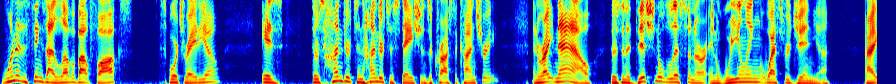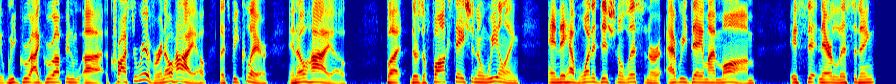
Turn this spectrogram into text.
one of the things I love about Fox Sports Radio is there's hundreds and hundreds of stations across the country. And right now, there's an additional listener in Wheeling, West Virginia. All right, we grew. I grew up in uh, across the river in Ohio. Let's be clear, in Ohio. But there's a Fox station in Wheeling, and they have one additional listener every day. My mom is sitting there listening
